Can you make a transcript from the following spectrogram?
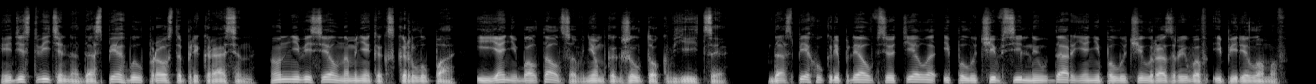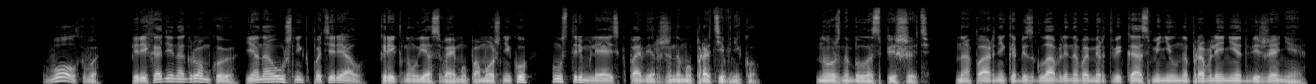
И действительно, доспех был просто прекрасен. Он не висел на мне, как скорлупа, и я не болтался в нем, как желток в яйце. Доспех укреплял все тело, и, получив сильный удар, я не получил разрывов и переломов. «Волхв, переходи на громкую, я наушник потерял!» — крикнул я своему помощнику, устремляясь к поверженному противнику. Нужно было спешить. Напарник обезглавленного мертвяка сменил направление движения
